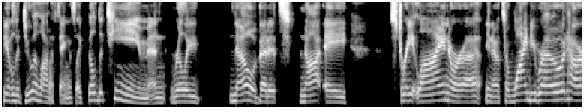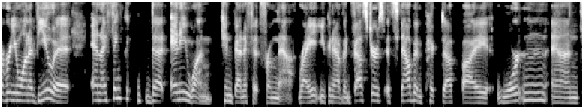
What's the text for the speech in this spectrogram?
be able to do a lot of things like build a team and really know that it's not a straight line or a you know it's a windy road however you want to view it. And i think that anyone can benefit from that right? You can have investors. It's now been picked up by wharton and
